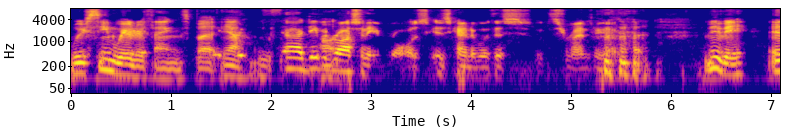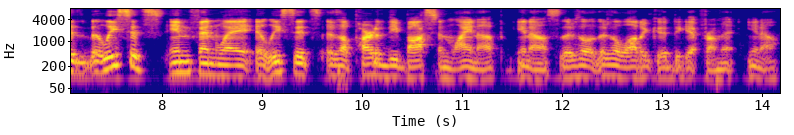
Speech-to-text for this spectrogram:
we've seen weirder things, but yeah, uh, David. Ross in April is, is kind of what this, what this reminds me of. Maybe. It, at least it's in Fenway. At least it's as a part of the Boston lineup, you know. So there's a there's a lot of good to get from it, you know.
